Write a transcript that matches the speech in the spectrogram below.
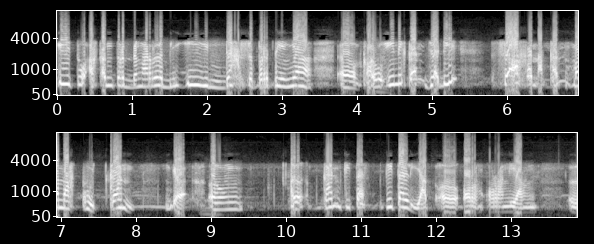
itu akan terdengar lebih indah sepertinya. E, kalau ini kan jadi seakan-akan menakutkan, ya. E, e, kan kita kita lihat orang-orang e, yang e,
